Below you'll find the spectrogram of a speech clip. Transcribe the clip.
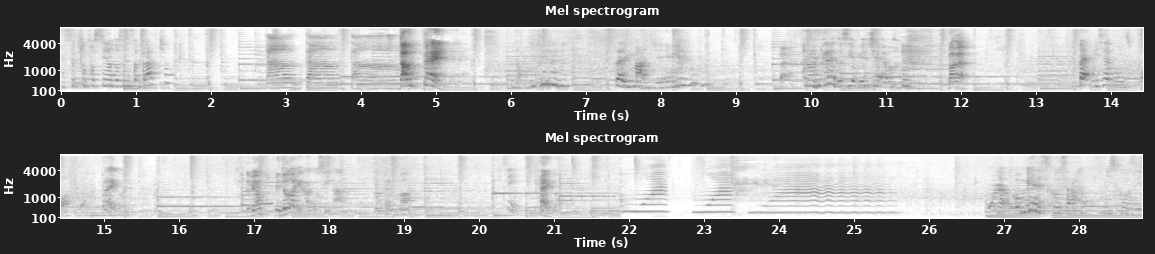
E se tu fossi nato senza braccia? Tan, tan, tan. Dal pene. No. Te immagini? Beh, Non credo sia piacevole. vabbè, Beh, mi serve uno sport. prego. Dobbiamo. Mi devo togliere la cosina? Ferma. Sì. Prego. No, conviene scusa. Mi scusi.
